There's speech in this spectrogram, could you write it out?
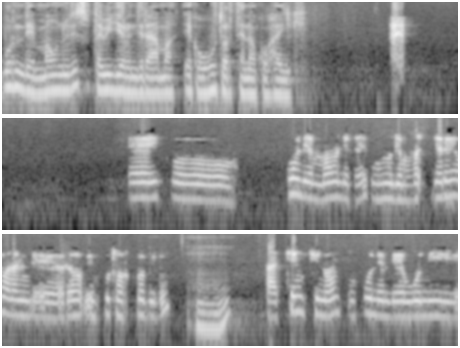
ɓurde mawnude so tawi yerodirama eko hutorteno ko hanki eyyi ko hunde mawde kay ko hunde moƴƴere wonande rewɓe hutortoɓe ɗum. Mhm. Ha tengti noon ko hunde nde woni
